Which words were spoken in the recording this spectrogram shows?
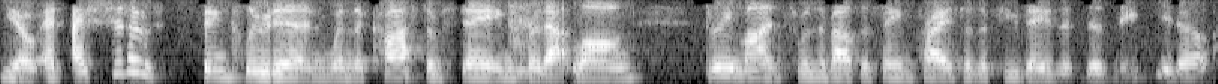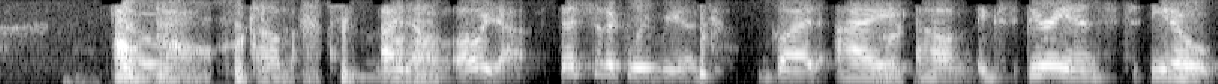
you know, and I should have been clued in when the cost of staying for that long, three months was about the same price as a few days at Disney, you know. Oh no. Okay. um, I know. Oh yeah, that should have clued me in. But I um, experienced, you know,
